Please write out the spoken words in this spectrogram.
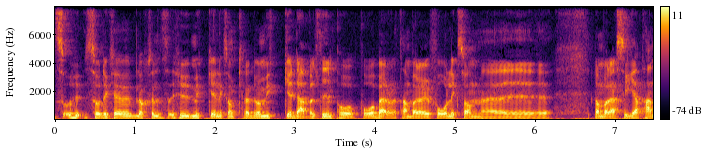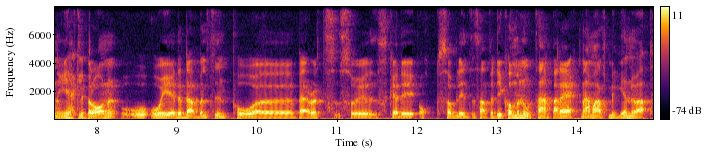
Så, så det kan också hur mycket liksom, det var mycket double team på, på Barrett. Han börjar ju få liksom de börjar se att han är jäkligt bra nu. Och, och är det double team på uh, Barrett så ska det också bli intressant. För det kommer nog Tampa räkna med allt mer nu att,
